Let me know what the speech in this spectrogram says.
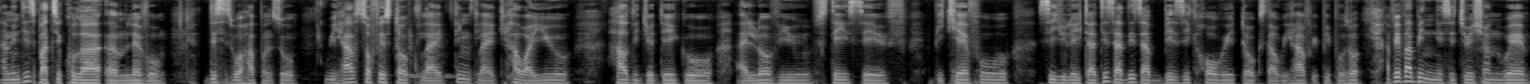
and in this particular um level, this is what happens. So we have surface talk like things like how are you? How did your day go? I love you. Stay safe. Be careful. See you later. These are these are basic hallway talks that we have with people. So have you ever been in a situation where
